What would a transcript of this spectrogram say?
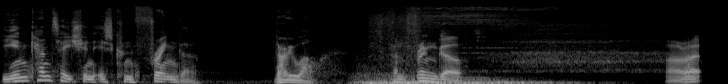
The incantation is Confringo. Very well. Confringo. All right.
